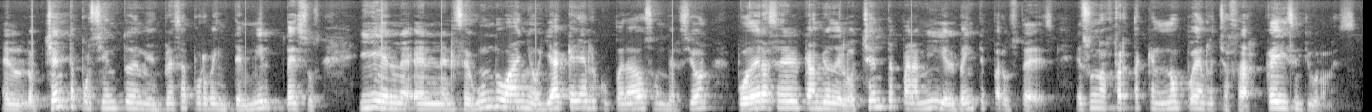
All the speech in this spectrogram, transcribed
el 80% de mi empresa por 20 mil pesos. Y en, en, el segundo año, ya que hayan recuperado su inversión, poder hacer el cambio del 80 para mí y el 20 para ustedes. Es una oferta que no pueden rechazar. ¿Qué dicen tiburones?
